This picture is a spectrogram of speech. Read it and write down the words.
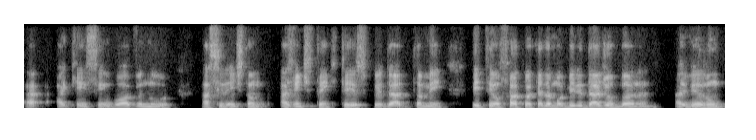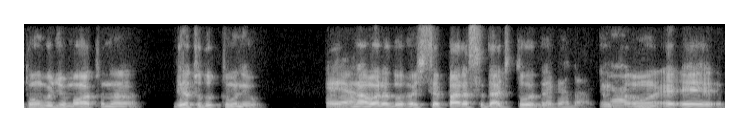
a, a quem se envolve no acidente. Então, a gente tem que ter esse cuidado também, e tem um fator que é da mobilidade urbana. Às vezes, um tombo de moto na, dentro do túnel, É. na hora do rush, separa a cidade toda. É verdade. Então, é, é,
